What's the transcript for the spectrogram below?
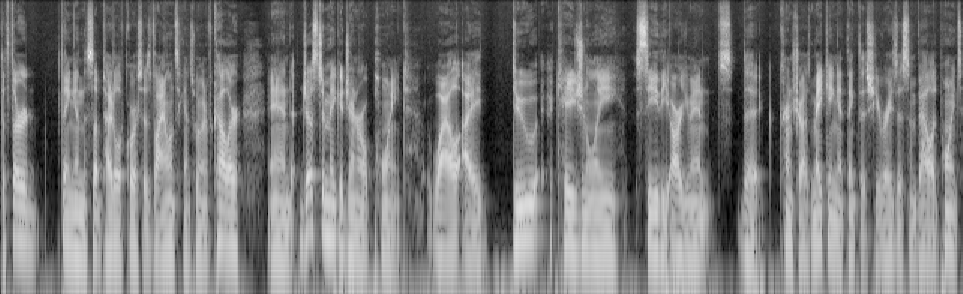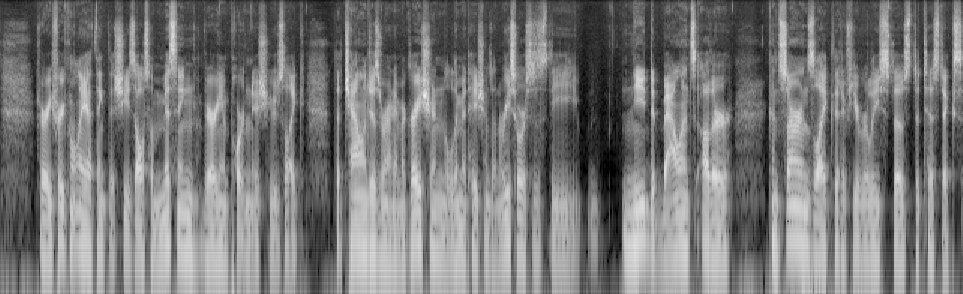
The third thing in the subtitle, of course, is violence against women of color. And just to make a general point, while I do occasionally see the arguments that Crenshaw is making, I think that she raises some valid points. Very frequently, I think that she's also missing very important issues like the challenges around immigration, the limitations on resources, the need to balance other concerns, like that if you release those statistics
